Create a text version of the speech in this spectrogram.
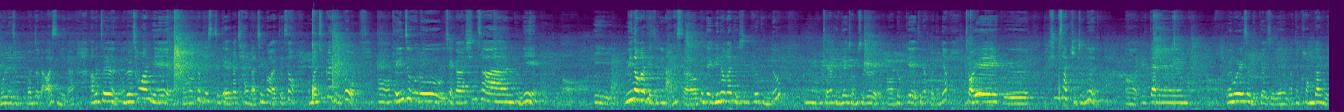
몰래 좀 먼저 나왔습니다. 아무튼 오늘 성황리에 어, 콘테스트 대회가 잘 마친 것 같아서 정말 축하드리고 어, 개인적으로 제가 심사한 분이 어, 이 위너가 되지는 않았어요. 근데 위너가 되신 그 분도 음, 제가 굉장히 점수를 어, 높게 드렸거든요. 저의 그 심사 기준은 어, 일단은 어, 외모에서 느껴지는 어떤 건강미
